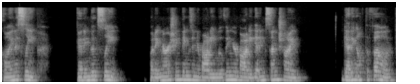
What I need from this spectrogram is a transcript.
going to sleep, getting good sleep, putting nourishing things in your body, moving your body, getting sunshine, getting off the phone.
